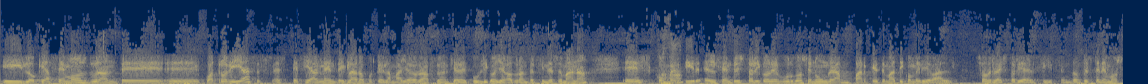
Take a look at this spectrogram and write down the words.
Y lo que hacemos durante eh, cuatro días, es- especialmente, claro, porque la mayor afluencia de público llega durante el fin de semana, es convertir el centro histórico de Burgos en un gran parque temático medieval sobre la historia del Cid. Entonces tenemos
